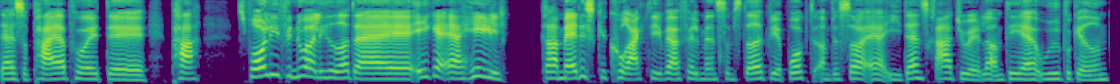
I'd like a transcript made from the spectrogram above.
der altså peger på et øh, par sproglige finurligheder, der øh, ikke er helt grammatiske korrekte i hvert fald, men som stadig bliver brugt, om det så er i dansk radio, eller om det er ude på gaden.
